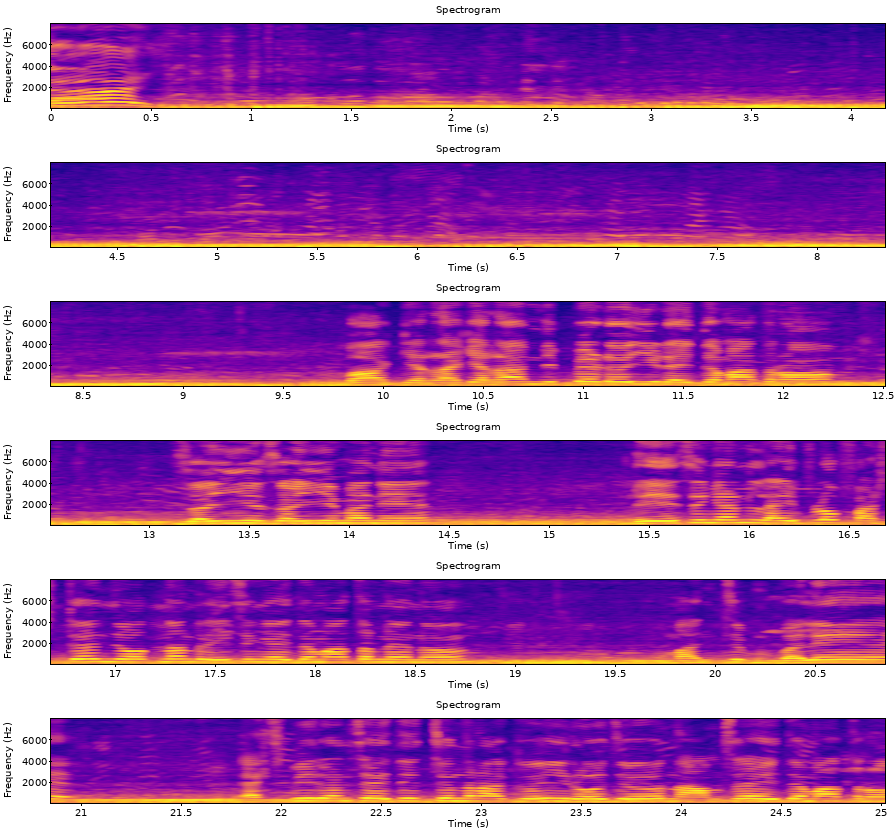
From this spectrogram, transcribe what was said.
ఏయ్! బా గిర్రా గిర్రా అని తిప్పాడు. ఈడైతే మాత్రం జయ్యి జయ్యమని రేసింగ్ అండ్ లైఫ్లో ఫస్ట్ టైం చూస్తున్నాను. రేసింగ్ అయితే మాత్రం నేను మంచి భలే ఎక్స్పీరియన్స్ అయితే ఇచ్చింది నాకు ఈరోజు నామ్సే అయితే మాత్రం.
